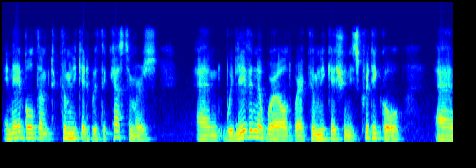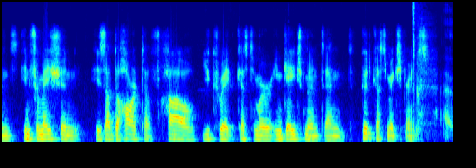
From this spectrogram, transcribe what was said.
enable them to communicate with the customers And we live in a world where communication is critical and information is at the heart of how you create customer engagement and good customer experience. Uh,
